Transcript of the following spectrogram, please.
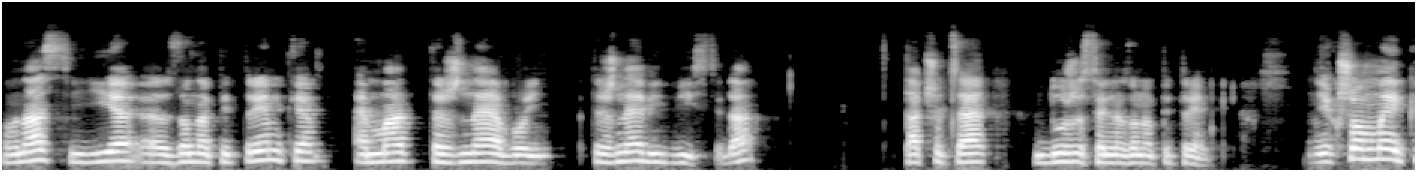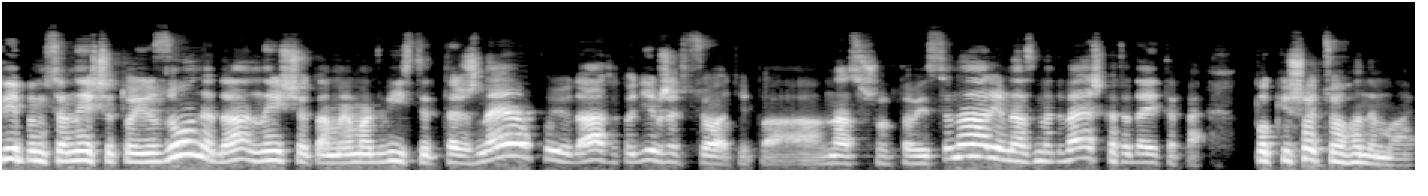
у нас є е, зона підтримки МА тижневої, тижневій 200. Да? Так що це дуже сильна зона підтримки. Якщо ми кріпимося нижче тої зони, да, нижче там МА 200 тижневкою, да, то тоді вже все. Типа, у нас шортовий сценарій, у нас медвежка, т.д. і т.п. Поки що цього немає.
